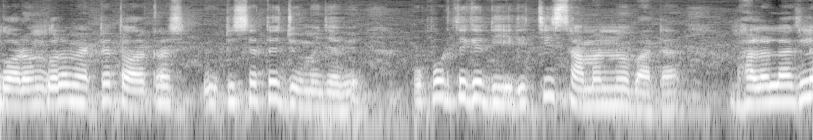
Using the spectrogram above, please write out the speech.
গরম গরম একটা তরকার রুটির সাথে জমে যাবে। উপর থেকে দিয়ে দিচ্ছি সামান্য বাটার ভালো লাগলে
